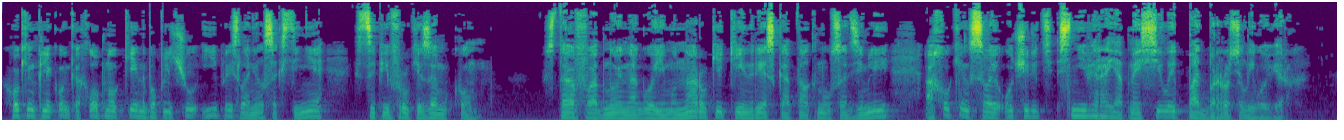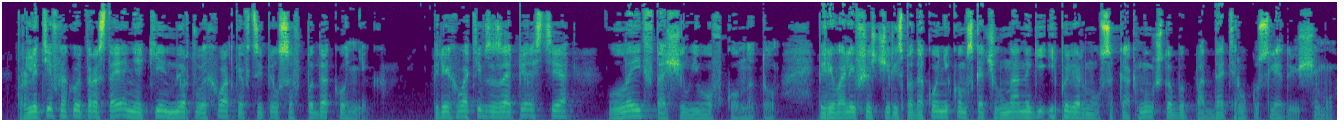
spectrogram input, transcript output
Хокинг легонько хлопнул Кейна по плечу и прислонился к стене, сцепив руки замком. Став одной ногой ему на руки, Кейн резко оттолкнулся от земли, а Хокинг, в свою очередь, с невероятной силой подбросил его вверх. Пролетев какое-то расстояние, Кейн мертвой хваткой вцепился в подоконник. Перехватив за запястье, Лейд втащил его в комнату. Перевалившись через подоконник, он вскочил на ноги и повернулся к окну, чтобы подать руку следующему.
